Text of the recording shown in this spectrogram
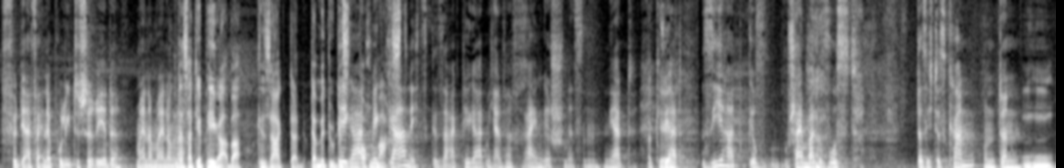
für die einfach eine politische Rede, meiner Meinung nach. Und das hat dir Pega aber gesagt dann, damit du das Pega auch machst. Pega hat mir gar nichts gesagt. Pega hat mich einfach reingeschmissen. Sie hat, okay. sie hat, sie hat ge scheinbar gewusst, dass ich das kann und dann mhm.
